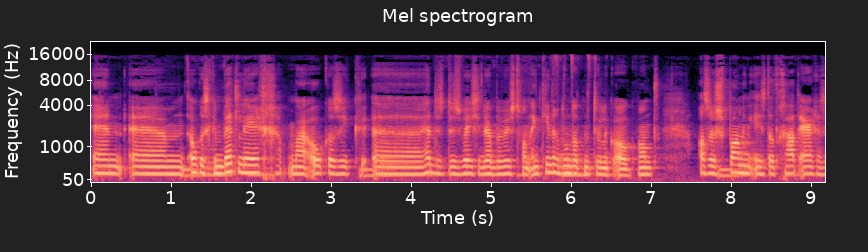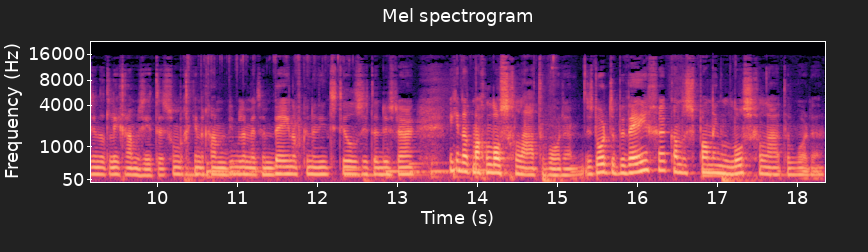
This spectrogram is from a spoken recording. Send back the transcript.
En ehm, ook als ik in bed lig, maar ook als ik. Uh, dus, dus wees je daar bewust van. En kinderen doen dat natuurlijk ook. Want als er spanning is, dat gaat ergens in het lichaam zitten. Sommige kinderen gaan wiebelen met hun been of kunnen niet stilzitten. Dus daar, weet je, dat mag losgelaten worden. Dus door te bewegen kan de spanning losgelaten worden.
